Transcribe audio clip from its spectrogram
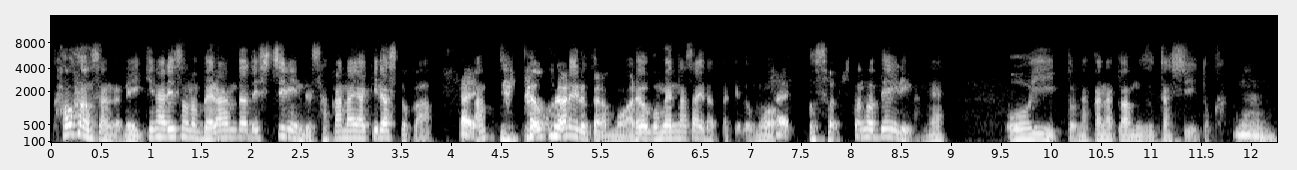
ハワロンさんがね、いきなりそのベランダで七輪で魚焼き出すとか、はい。あ絶対怒られるから、もうあれはごめんなさいだったけども、はいそうそう人の出入りがね、多いとなかなか難しいとか、うん。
